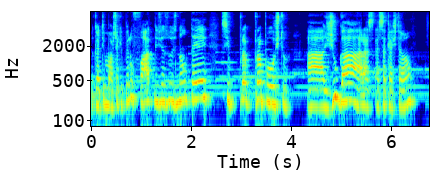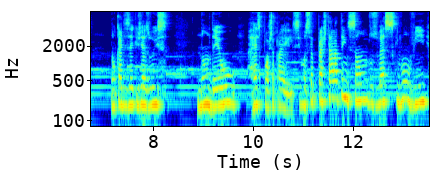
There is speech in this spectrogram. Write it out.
Eu quero te mostrar que pelo fato de Jesus não ter se proposto a julgar essa questão, não quer dizer que Jesus não deu resposta para ele. Se você prestar atenção dos versos que vão vir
